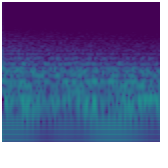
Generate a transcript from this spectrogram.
Música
